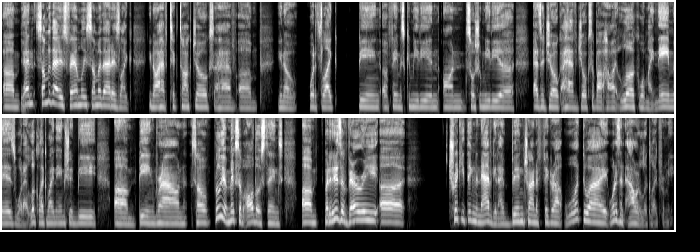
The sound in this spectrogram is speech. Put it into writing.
um, Yeah. and some of that is family. Some of that is like, you know, I have TikTok jokes. I have, um, you know, what it's like being a famous comedian on social media as a joke. I have jokes about how I look, what my name is, what I look like my name should be, um, being brown. So really a mix of all those things. Um, but it is a very uh tricky thing to navigate. I've been trying to figure out what do I what does an hour look like for me?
